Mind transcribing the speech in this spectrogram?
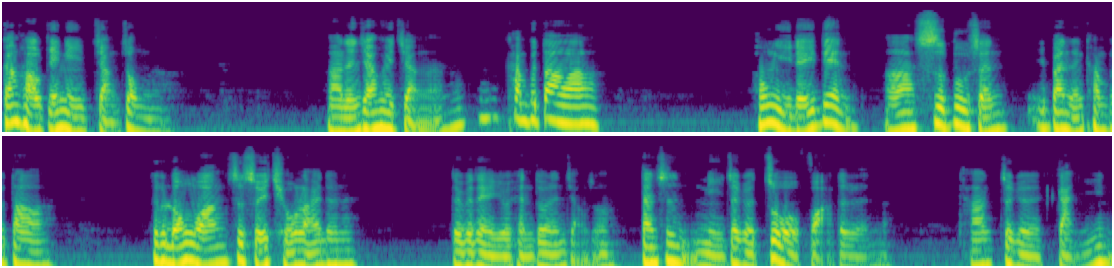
刚好给你讲中了啊，人家会讲啊，看不到啊，风雨雷电啊，四部神一般人看不到啊，这个龙王是谁求来的呢？对不对？有很多人讲说，但是你这个做法的人呢，他这个感应，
